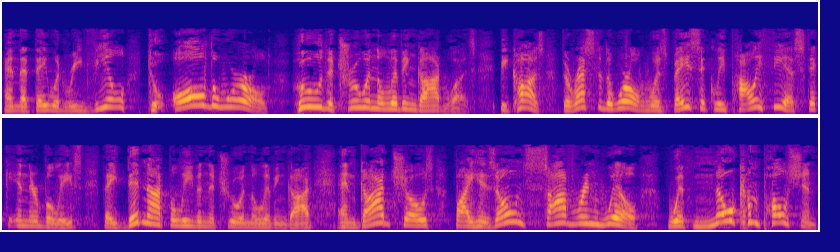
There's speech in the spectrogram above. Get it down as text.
and that they would reveal to all the world who the true and the living God was. Because the rest of the world was basically polytheistic in their beliefs. They did not believe in the true and the living God. And God chose by His own sovereign will, with no compulsion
